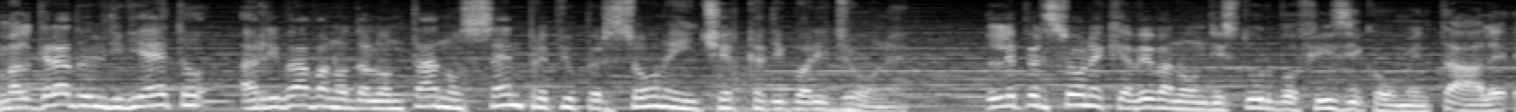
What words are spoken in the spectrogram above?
Malgrado il divieto, arrivavano da lontano sempre più persone in cerca di guarigione. Le persone che avevano un disturbo fisico o mentale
